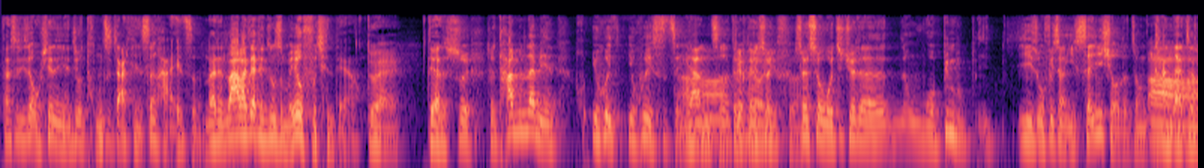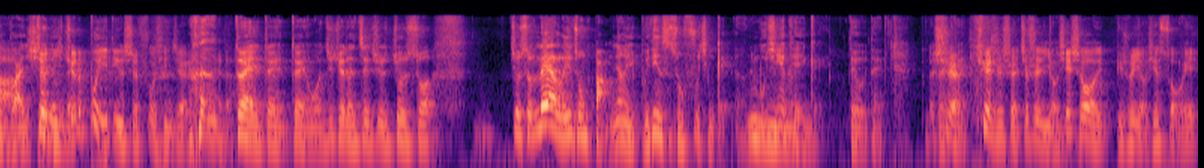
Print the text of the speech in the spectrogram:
但是你知道，我现在研究同志家庭生孩子，那在拉拉家庭中是没有父亲的呀。对，对啊，所以就他们那边又会又会是怎样子，对不对？所以所以说，我就觉得我并不以一种非常以生修的这种看待这种关系。就你觉得不一定是父亲这里来的？对对对，我就觉得这就就是说，就是那样的一种榜样，也不一定是从父亲给的，你母亲也可以给，对不对？是，确实是，就是有些时候，比如说有些所谓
